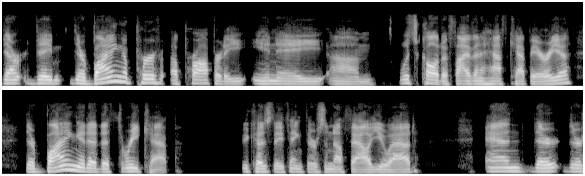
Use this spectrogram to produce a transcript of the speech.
they're they they're buying a per a property in a um let's call it a five and a half cap area. They're buying it at a three cap because they think there's enough value add. And they're they're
